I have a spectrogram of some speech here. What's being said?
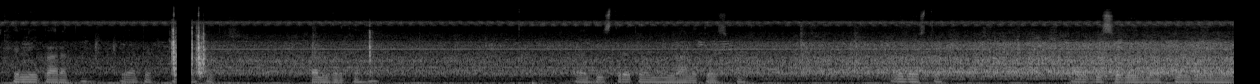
मैं खेल नहीं पा रहा था। यहाँ पे चालू करते हैं। अब इस तरह का हम उड़ा लेते हैं इसको दोस्तों और जिससे देखना ठीक नहीं होगा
